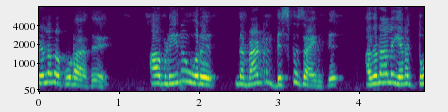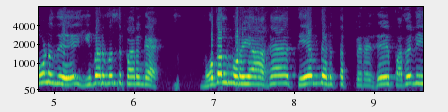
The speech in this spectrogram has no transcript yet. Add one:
நிலைமை கூடாது அப்படின்னு ஒரு இந்த மேட்டர் டிஸ்கஸ் ஆயிருக்கு. அதனால எனக்கு தோணுது இவர் வந்து பாருங்க முதல் முறையாக தேர்ந்தெடுத்த பிறகு பதவி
